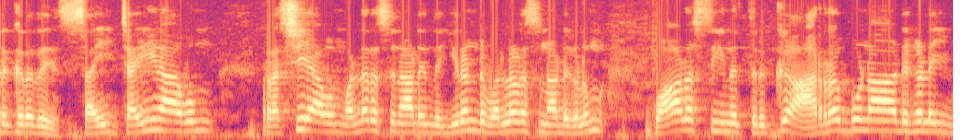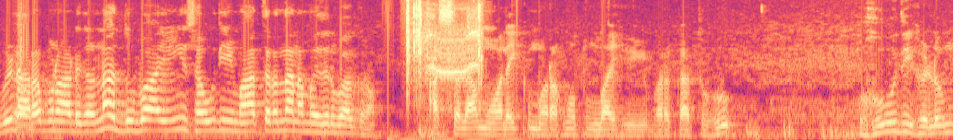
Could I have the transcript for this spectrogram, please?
இருக்கிறது சை சைனாவும் ரஷ்யாவும் வல்லரசு நாடு இந்த இரண்டு வல்லரசு நாடுகளும் பாலஸ்தீனத்திற்கு அரபு நாடுகளை விட அரபு நாடுகள்னா துபாயையும் சவுதியும் மாத்திரம் தான் நம்ம எதிர்பார்க்குறோம். அஸ்ஸலாமு வலைக்கம் வரமத்துல்லாஹி வரகாத்துஹு ஹூதிகளும்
